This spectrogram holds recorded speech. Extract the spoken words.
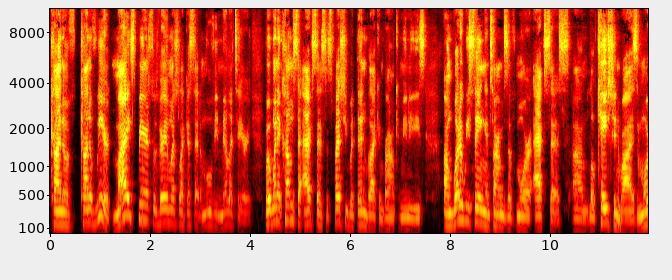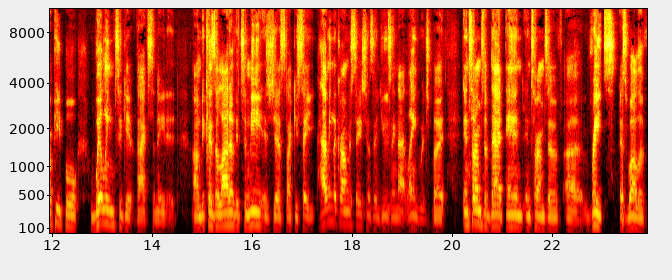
kind of kind of weird. My experience was very much like I said, a movie military. But when it comes to access, especially within Black and Brown communities, um, what are we seeing in terms of more access, um, location wise, and more people willing to get vaccinated? Um, because a lot of it to me is just like you say, having the conversations and using that language. But in terms of that, and in terms of uh, rates as well of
